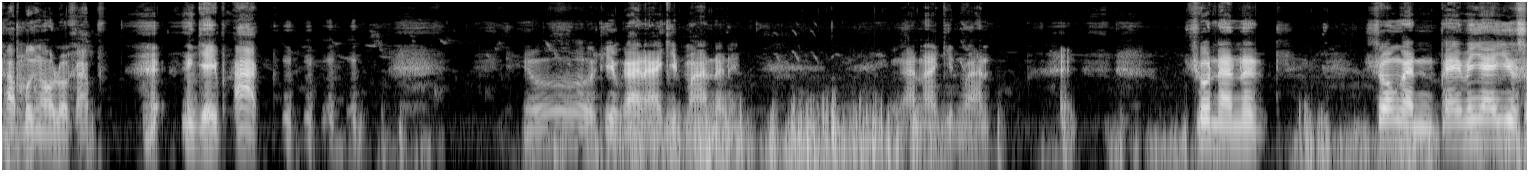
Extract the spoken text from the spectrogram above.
ครับเบิ่งเอาเลยครับใหญ่ภาคโอ้ทีมงานหากินหมันเลยนี่งานหากินหมันช่วงนั้นน่ะ ช่วงกันไปไม่ใช่อยู่ส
